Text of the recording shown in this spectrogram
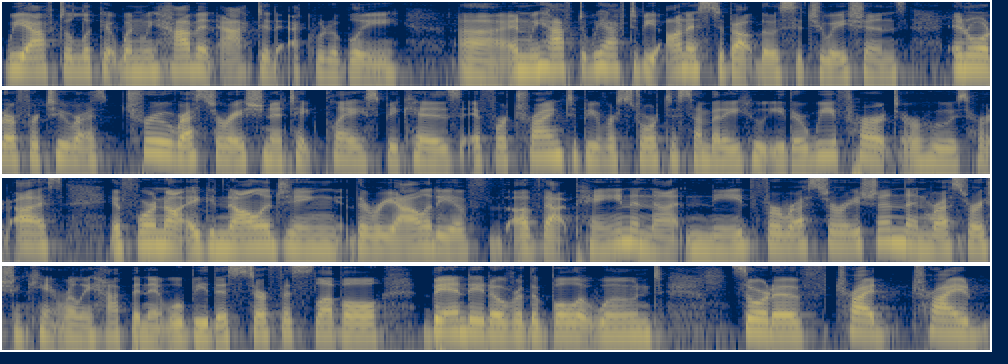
we have to look at when we haven't acted equitably uh, and we have to we have to be honest about those situations in order for res- true restoration to take place. Because if we're trying to be restored to somebody who either we've hurt or who has hurt us, if we're not acknowledging the reality of of that pain and that need for restoration, then restoration can't really happen. It will be this surface level band aid over the bullet wound, sort of tried tried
